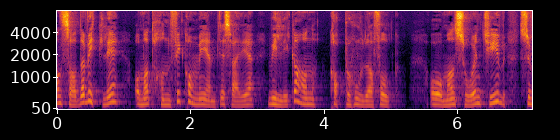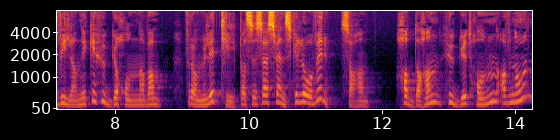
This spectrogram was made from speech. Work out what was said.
Han sa da vitterlig om at han fikk komme hjem til Sverige, ville ikke han kappe hodet av folk og om han så en tyv, så ville han ikke hugge hånden av ham, for han ville tilpasse seg svenske lover, sa han. Hadde han hugget hånden av noen?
